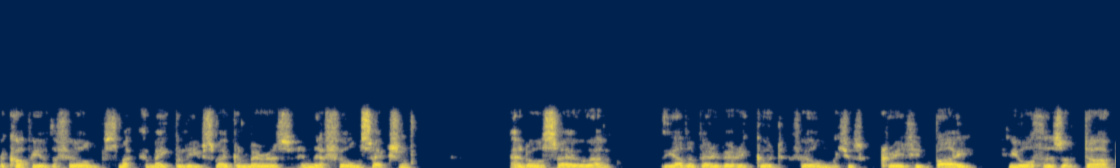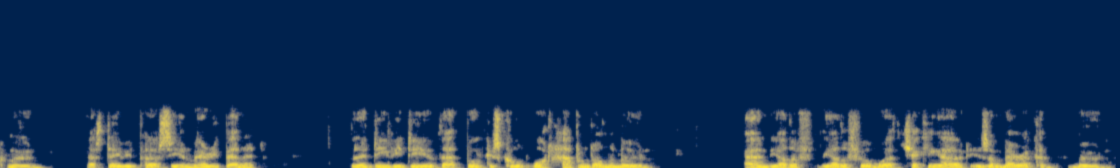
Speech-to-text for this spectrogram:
a copy of the film Make Believe Smoke and Mirrors in their film section, and also um, the other very very good film, which was created by the authors of Dark Moon. That's David Percy and Mary Bennett. The DVD of that book is called What Happened on the Moon. And the other, the other film worth checking out is American Moon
